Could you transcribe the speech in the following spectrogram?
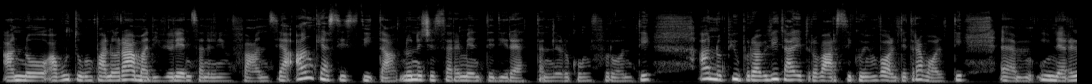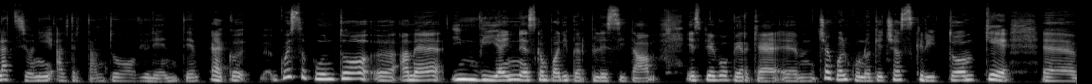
hanno avuto un panorama di violenza nell'infanzia, anche assistita, non necessariamente diretta nei loro confronti, hanno più probabilità di trovarsi coinvolti e travolti ehm, in relazioni altrettanto violente. Ecco, questo punto eh, a me invia, innesca un po' di perplessità e spiego perché. Eh, c'è qualcuno che ci ha scritto che eh,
